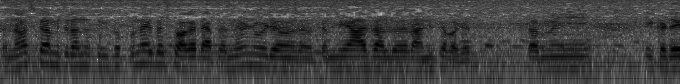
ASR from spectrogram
नमस्कार मित्रांनो तुमचं पुन्हा एकदा स्वागत आहे आपल्या नवीन व्हिडिओमध्ये. तर मी आज आलो आहे राणीच्या बागेत. तर मी इकडे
